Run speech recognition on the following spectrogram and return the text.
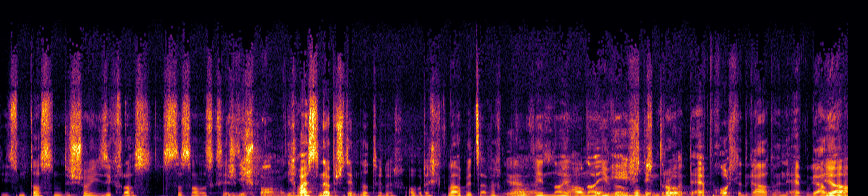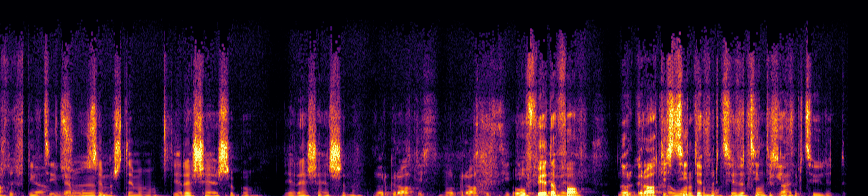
Dies und das und das ist schon easy krass, dass du das alles siehst. Easy spannend. Ich weiß nicht, ob es stimmt natürlich, aber ich glaube jetzt einfach Ja, mal wie ein na Ja, naiver eh Hund stimmt, Bro. dran. Die App kostet Geld. Wenn die App Geld Ja, kostet, stimmt ja, sie. ja. muss immer stimmen, man. Die Recherche, Bro. Die Recherchen. Nur gratis, nur gratis Zeit. Auf jeden Fall. Nur gratis gesagt. verzählt.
